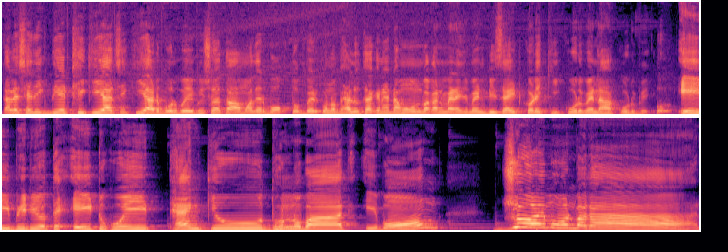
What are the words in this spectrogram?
তাহলে সেদিক দিয়ে ঠিকই আছে। কি আর বলব এই বিষয়ে তো আমাদের বক্তব্যের কোনো ভ্যালু থাকে না। এটা মোহনবাগান ম্যানেজমেন্ট ডিসাইড করে কি করবে, না করবে। এই ভিডিওতে এইটুকুই। থ্যাংক ইউ ধন্যবাদ, এবং জয় মোহনবাগান!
